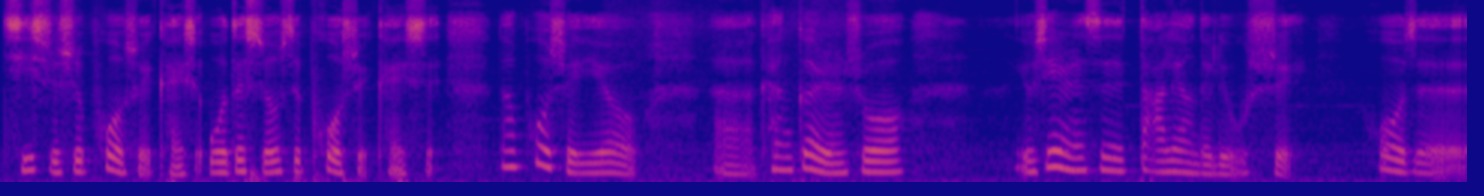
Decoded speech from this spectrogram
其实是破水开始。我的时候是破水开始，那破水也有，呃，看个人说，有些人是大量的流水，或者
